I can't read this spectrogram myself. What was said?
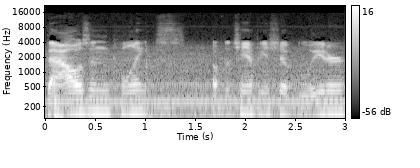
thousand points of the championship leader,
